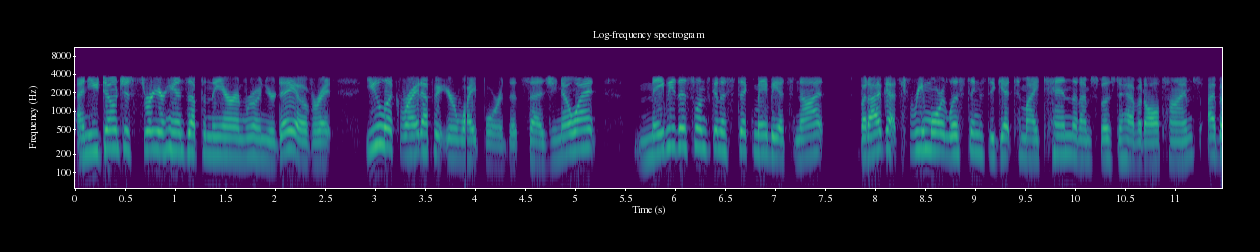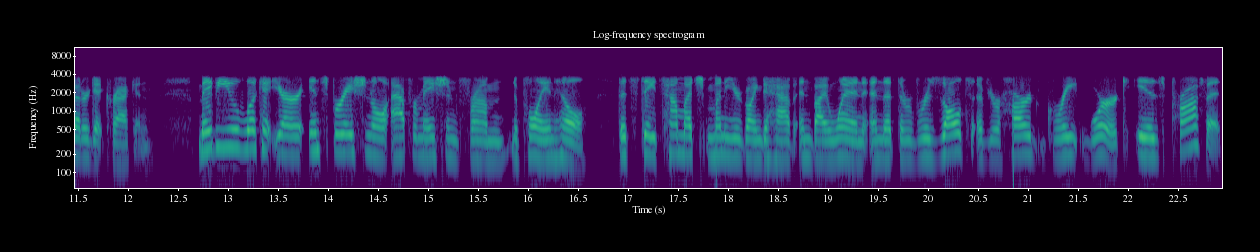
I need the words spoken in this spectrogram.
and you don't just throw your hands up in the air and ruin your day over it. You look right up at your whiteboard that says, you know what, maybe this one's going to stick, maybe it's not, but I've got three more listings to get to my 10 that I'm supposed to have at all times. I better get cracking. Maybe you look at your inspirational affirmation from Napoleon Hill that states how much money you're going to have and by when, and that the result of your hard, great work is profit.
